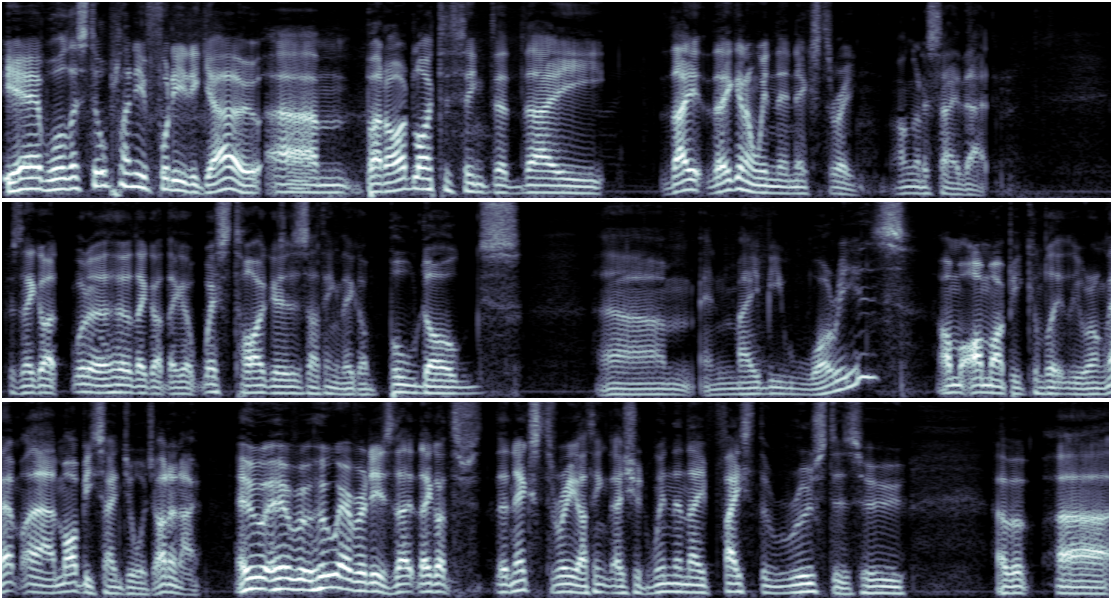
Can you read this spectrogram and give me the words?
Yeah, well, there's still plenty of footy to go, um, but I'd like to think that they they they're going to win their next three. I'm going to say that because they got what I heard they got they got West Tigers, I think they got Bulldogs, um, and maybe Warriors. I'm, I might be completely wrong. That uh, might be St George. I don't know. Whoever, whoever it is, they, they got th- the next three. I think they should win. Then they face the Roosters, who are uh,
